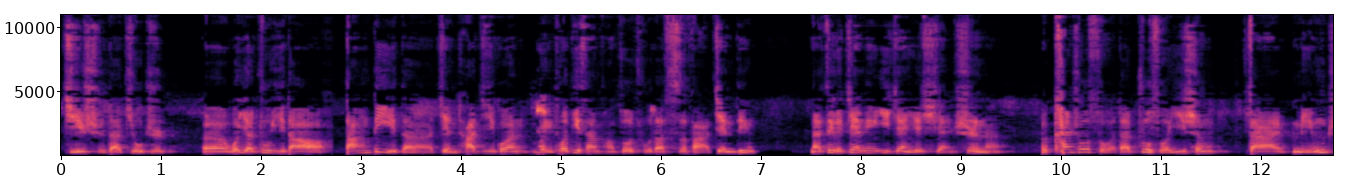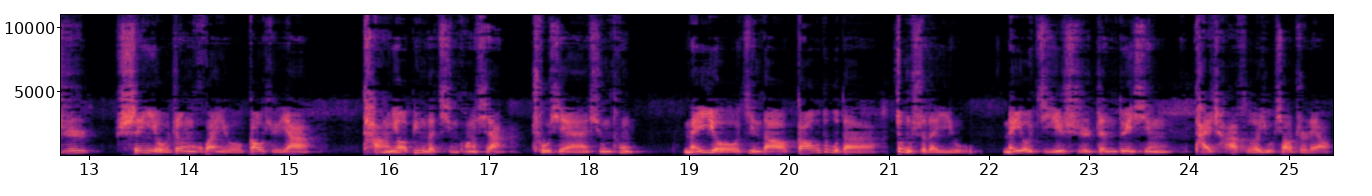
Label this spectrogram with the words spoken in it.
及时的救治。呃，我也注意到当地的检察机关委托第三方作出的司法鉴定，那这个鉴定意见也显示呢，看守所的住所医生在明知申有正患有高血压、糖尿病的情况下出现胸痛，没有尽到高度的重视的义务，没有及时针对性排查和有效治疗，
